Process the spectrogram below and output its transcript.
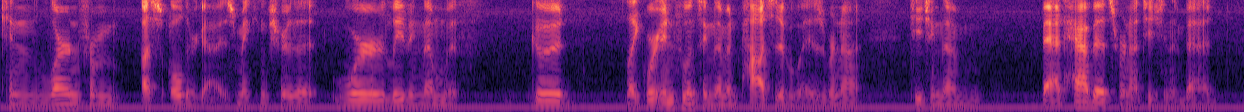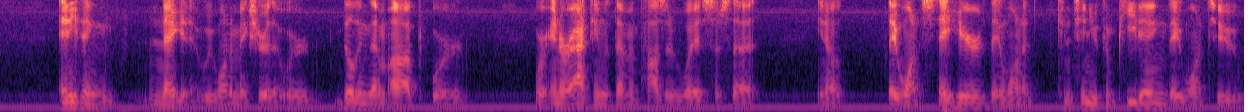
can learn from us older guys, making sure that we're leaving them with good, like we're influencing them in positive ways. We're not teaching them bad habits. We're not teaching them bad anything negative. We want to make sure that we're building them up. We're we're interacting with them in positive ways, such that you know they want to stay here. They want to continue competing. They want to,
